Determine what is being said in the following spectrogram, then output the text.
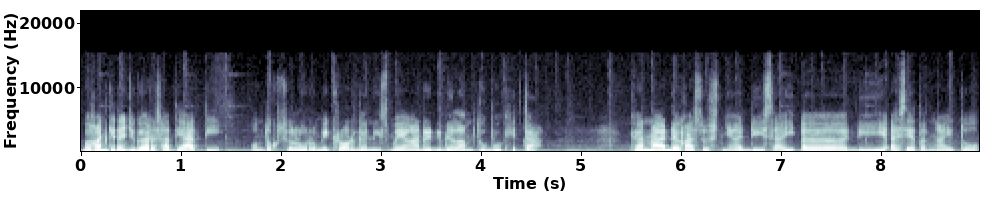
Bahkan kita juga harus hati-hati untuk seluruh mikroorganisme yang ada di dalam tubuh kita. Karena ada kasusnya di uh, di Asia Tengah itu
